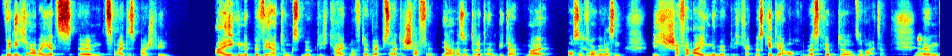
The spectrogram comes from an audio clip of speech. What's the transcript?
Wenn ich aber jetzt, ähm, zweites Beispiel, eigene Bewertungsmöglichkeiten auf der Webseite schaffe, ja, also Drittanbieter mal außen ja. vor gelassen, ich schaffe eigene Möglichkeiten. Das geht ja auch über Skripte und so weiter. Ja. Ähm,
